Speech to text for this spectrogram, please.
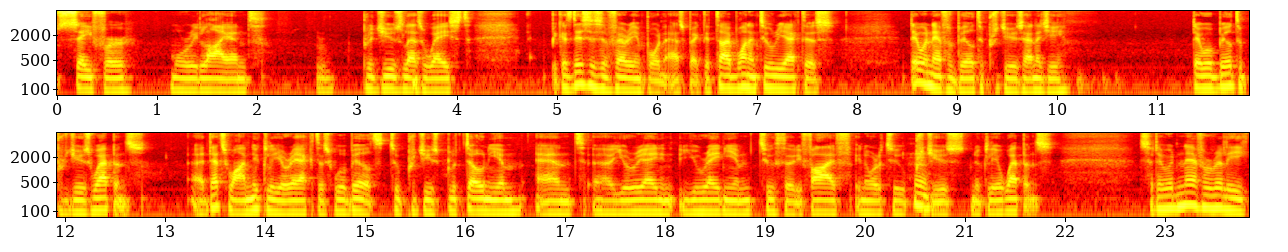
safer, more reliant, produce less waste. Because this is a very important aspect. The type 1 and 2 reactors, they were never built to produce energy. They were built to produce weapons. Uh, that's why nuclear reactors were built to produce plutonium and uh, uranium, uranium 235 in order to produce nuclear weapons. So they were never really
